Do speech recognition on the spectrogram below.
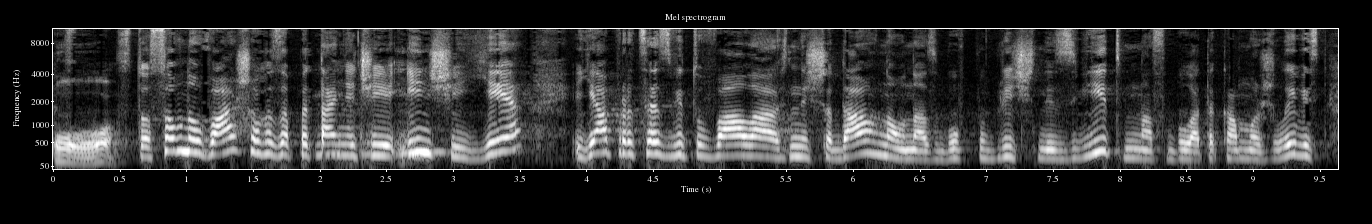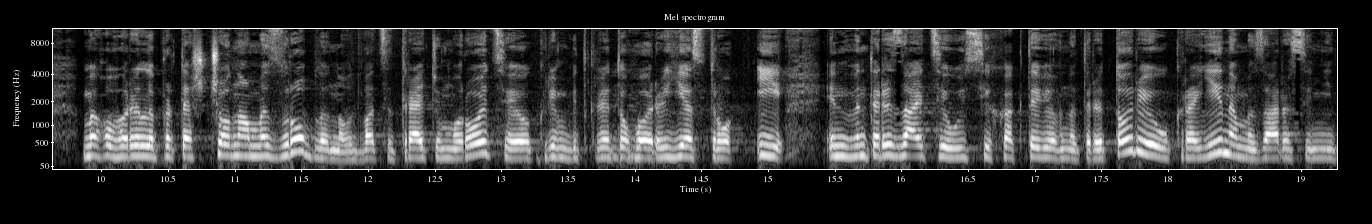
О, Стосовно вашого запитання, чи є інші є, я про це звітувала нещодавно. У нас був публічний звіт. У нас була така можливість. Ми говорили про те, що нами зроблено в 23-му році, окрім відкритого реєстру і інвентаризації усіх активів на території України. Ми зараз ініціюємо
